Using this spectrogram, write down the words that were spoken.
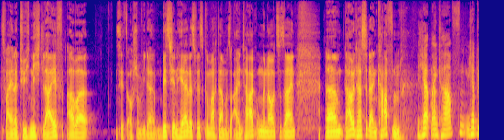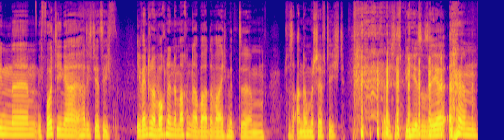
es war ja natürlich nicht live, aber ist jetzt auch schon wieder ein bisschen her, dass wir es gemacht haben, also einen Tag, um genau zu sein. Ähm, David, hast du deinen Karpfen? Ich habe meinen Karpfen, ich habe ihn, ähm, ich wollte ihn ja, hatte ich jetzt ich, eventuell am Wochenende machen, aber da war ich mit ähm, etwas anderem beschäftigt, wenn ich das Bier hier so sehe.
